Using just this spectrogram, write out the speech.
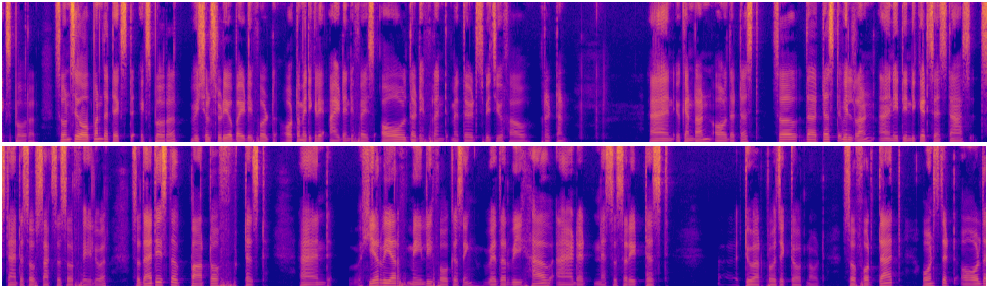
explorer so once you open the test explorer visual studio by default automatically identifies all the different methods which you have written and you can run all the test so the test will run and it indicates a status of success or failure. So that is the part of test. And here we are mainly focusing whether we have added necessary test to our project or not. So for that, once that all the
